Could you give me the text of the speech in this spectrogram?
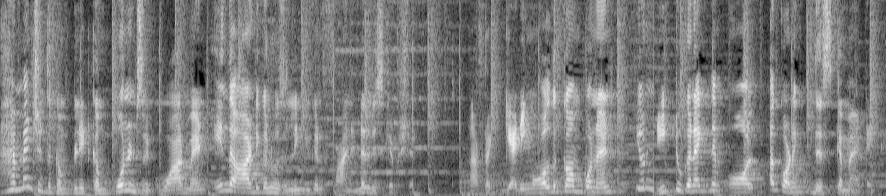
I have mentioned the complete components requirement in the article whose link you can find in the description. After getting all the components, you need to connect them all according to this schematic.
